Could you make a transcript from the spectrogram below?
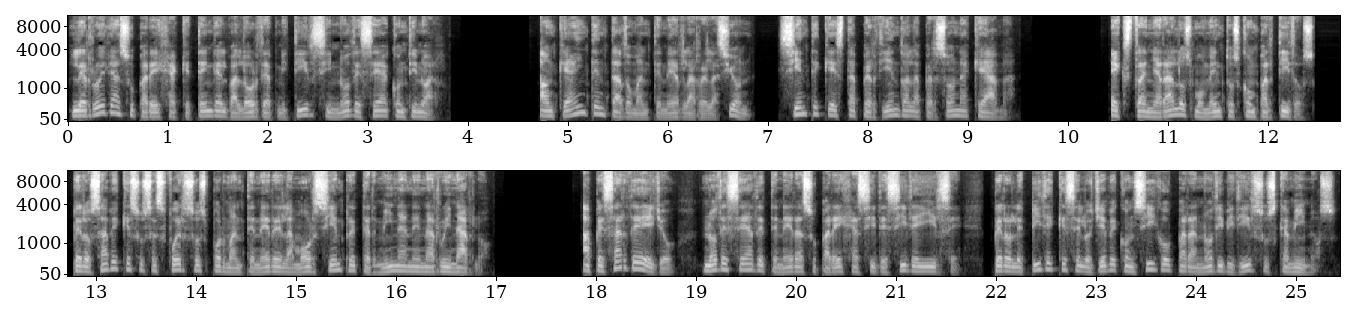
Le ruega a su pareja que tenga el valor de admitir si no desea continuar. Aunque ha intentado mantener la relación, siente que está perdiendo a la persona que ama. Extrañará los momentos compartidos, pero sabe que sus esfuerzos por mantener el amor siempre terminan en arruinarlo. A pesar de ello, no desea detener a su pareja si decide irse, pero le pide que se lo lleve consigo para no dividir sus caminos.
